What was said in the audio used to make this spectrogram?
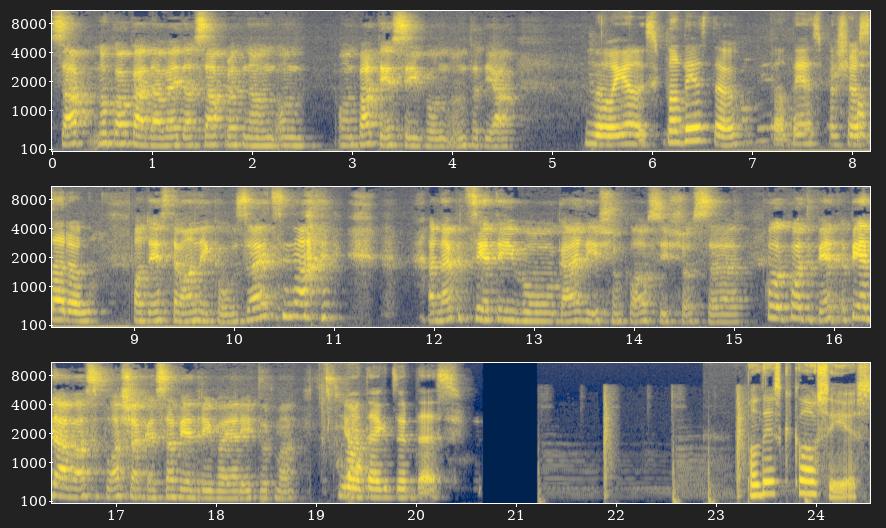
sap, nu, kaut kādā veidā sapratne un, un, un patiesība. Un, un tad, jā. Nu, lieliski. Paldies tev! Paldies par šo sarunu! Paldies tev, Anī, ka uzaicināji! Ar nepacietību gaidīšu un klausīšos, uh, ko, ko tu piedāvāsi plašākai sabiedrībai arī turpmāk. Jā. Noteikti dzirdēsi. Paldies, ka klausījāties!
